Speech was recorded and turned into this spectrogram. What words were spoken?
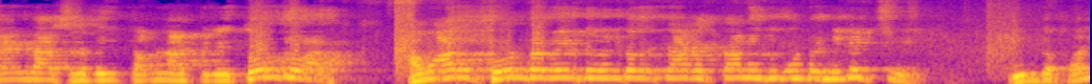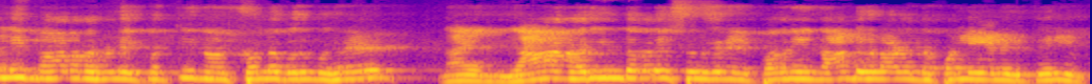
வெங்கடாசலபதி தமிழ்நாட்டிலே தோன்றுவார். அவ்வாறு தோன்ற வேண்டும் என்பதற்காகத்தான் இது போன்ற நிகழ்ச்சி. இந்த பள்ளி மாணவர்களை பற்றி நான் சொல்ல விரும்புகிறேன். நான் யான் அறிந்தவரை சொல்கிறேன். பதினைந்து ஆண்டுகளாக இந்த பள்ளி எனக்கு தெரியும்.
